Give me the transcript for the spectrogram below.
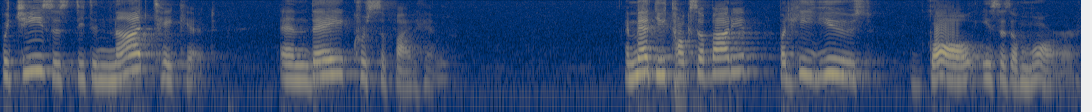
but Jesus did not take it, and they crucified him. And Matthew talks about it, but he used gall instead of myrrh.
